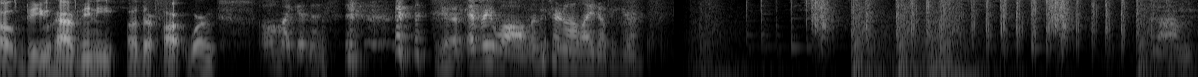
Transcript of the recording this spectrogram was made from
So, do you have any other artworks? Oh my goodness. Yes. Every wall. Let me turn on the light over here. Um,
